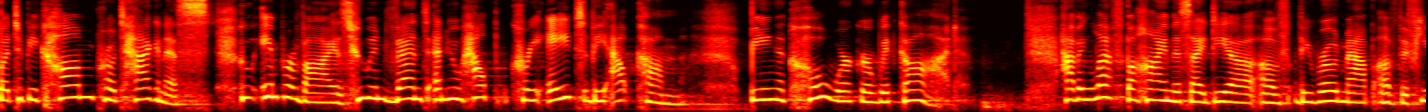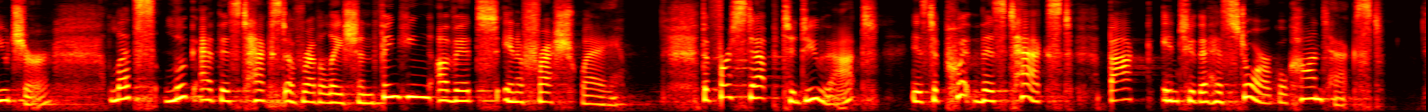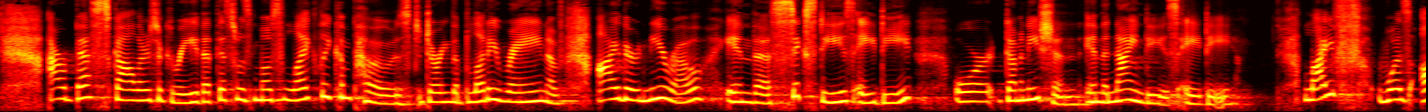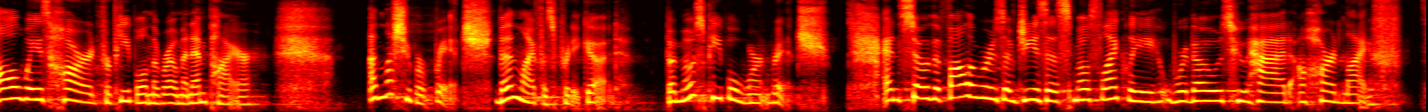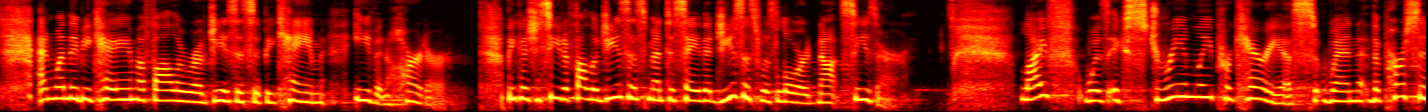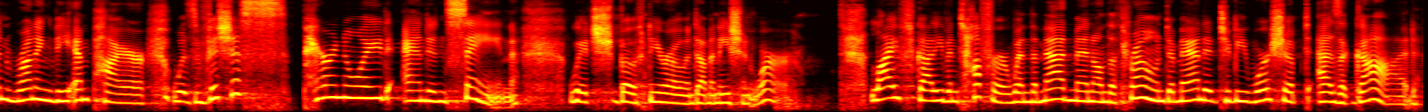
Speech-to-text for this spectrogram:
but to become protagonists who improvise, who invent, and who help create the outcome, being a co worker with God? Having left behind this idea of the roadmap of the future, let's look at this text of Revelation, thinking of it in a fresh way. The first step to do that is to put this text back into the historical context. Our best scholars agree that this was most likely composed during the bloody reign of either Nero in the 60s AD or Domitian in the 90s AD. Life was always hard for people in the Roman Empire. Unless you were rich, then life was pretty good. But most people weren't rich. And so the followers of Jesus most likely were those who had a hard life. And when they became a follower of Jesus, it became even harder. Because you see, to follow Jesus meant to say that Jesus was Lord, not Caesar. Life was extremely precarious when the person running the empire was vicious, paranoid, and insane, which both Nero and Domitian were. Life got even tougher when the madmen on the throne demanded to be worshiped as a god,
